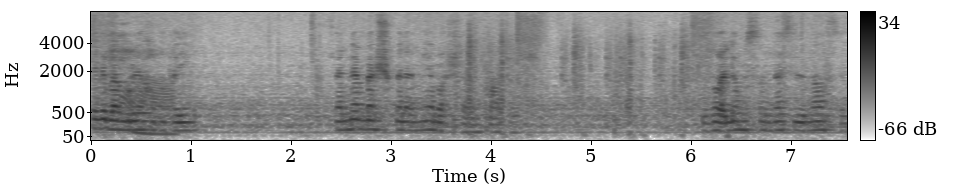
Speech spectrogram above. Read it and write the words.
Seni ben buraya kapatayım. Senden ben şüphelenmeye başlarım kardeş. Uzaylı mısın nesin nasılsın?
